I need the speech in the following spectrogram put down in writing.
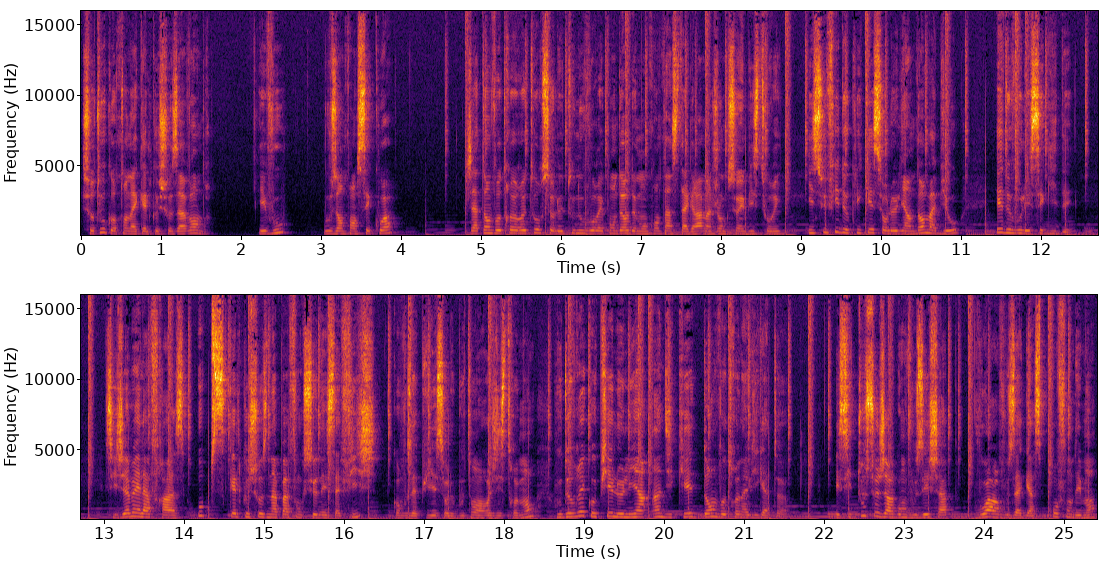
surtout quand on a quelque chose à vendre. Et vous Vous en pensez quoi? J'attends votre retour sur le tout nouveau répondeur de mon compte Instagram Injonction et Bistouri. Il suffit de cliquer sur le lien dans ma bio et de vous laisser guider. Si jamais la phrase Oups, quelque chose n'a pas fonctionné s'affiche, quand vous appuyez sur le bouton enregistrement, vous devrez copier le lien indiqué dans votre navigateur. Et si tout ce jargon vous échappe, voire vous agace profondément,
